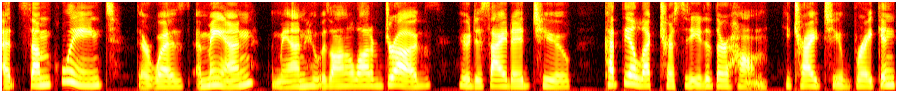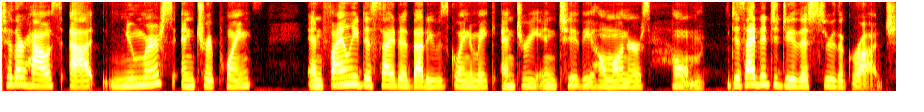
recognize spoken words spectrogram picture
at some point, there was a man, a man who was on a lot of drugs, who decided to cut the electricity to their home. He tried to break into their house at numerous entry points and finally decided that he was going to make entry into the homeowner's home. He decided to do this through the garage.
